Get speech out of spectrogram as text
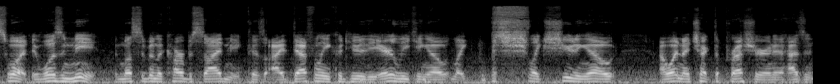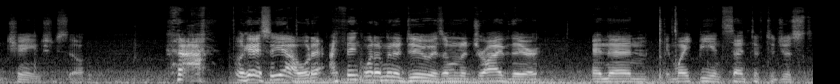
Guess what? It wasn't me. It must have been the car beside me because I definitely could hear the air leaking out, like, psh, like shooting out. I went and I checked the pressure and it hasn't changed, so. Ha! okay, so yeah, what I, I think what I'm gonna do is I'm gonna drive there and then it might be incentive to just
